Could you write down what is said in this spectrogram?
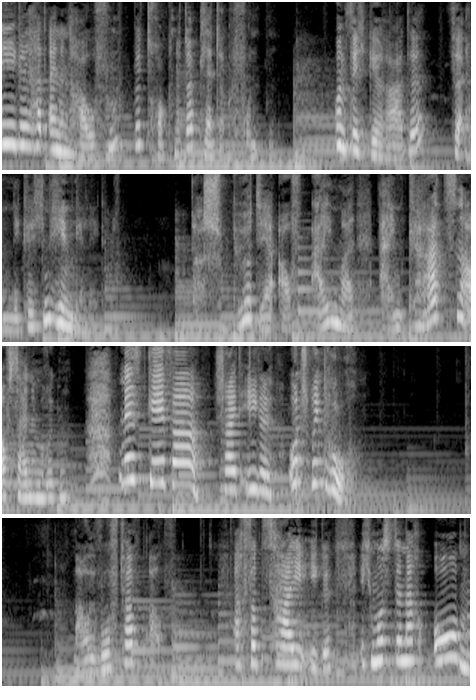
Igel hat einen Haufen getrockneter Blätter gefunden und sich gerade für ein Nickerchen hingelegt. Spürt er auf einmal ein Kratzen auf seinem Rücken. Mistkäfer! schreit Igel und springt hoch. Maulwurf taucht auf. Ach, verzeih, Igel, ich musste nach oben,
